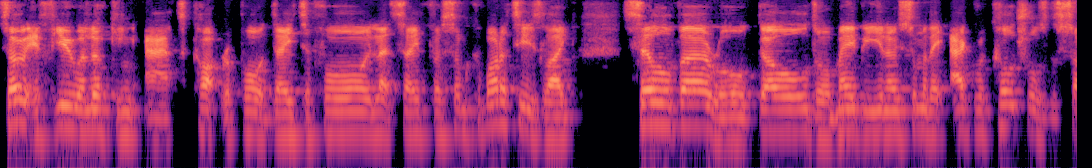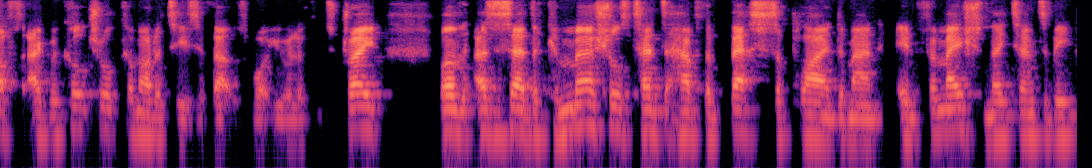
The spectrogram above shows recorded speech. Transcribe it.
So if you were looking at COT report data for, let's say, for some commodities like silver or gold, or maybe, you know, some of the agriculturals, the soft agricultural commodities, if that was what you were looking to trade, well, as I said, the commercials tend to have the best supply and demand information. They tend to be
